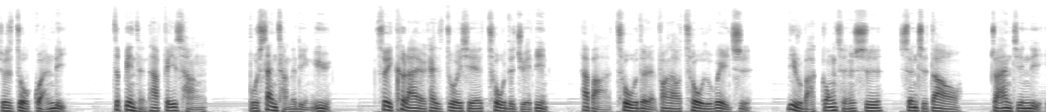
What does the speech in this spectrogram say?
就是做管理，这变成他非常不擅长的领域。所以克莱尔开始做一些错误的决定，他把错误的人放到错误的位置，例如把工程师升职到专案经理，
